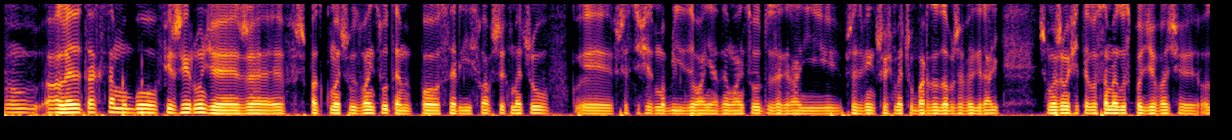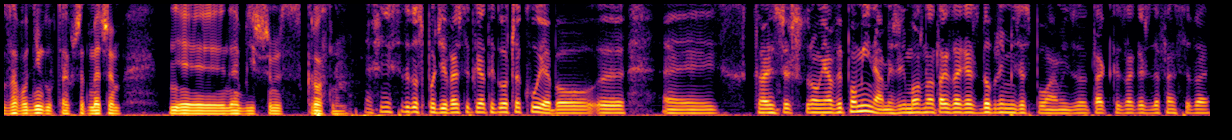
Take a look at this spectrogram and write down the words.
No, ale tak samo było w pierwszej rundzie, że w przypadku meczu z Łańcutem po serii słabszych meczów yy, wszyscy się zmobilizowali na ten łańcuch, zagrali przez większość meczu bardzo dobrze wygrali. Czy możemy się tego samego spodziewać yy, od zawodników tak przed meczem nie, najbliższym z Krosnem? Ja się nie chcę tego spodziewać, tylko ja tego oczekuję, bo y, y, to jest rzecz, którą ja wypominam. Jeżeli można tak zagrać z dobrymi zespołami, tak zagrać defensywę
